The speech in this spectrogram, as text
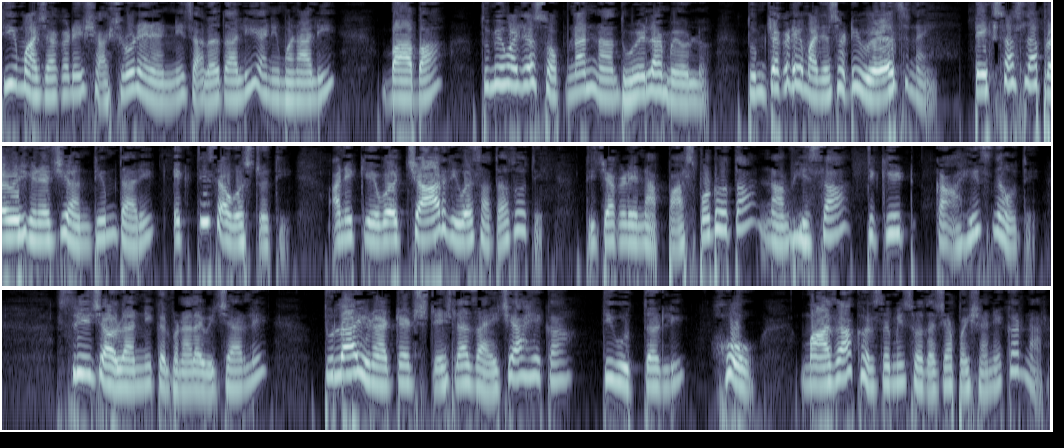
ती माझ्याकडे शाश्रू नेण्यांनी चालत आली आणि म्हणाली बाबा तुम्ही माझ्या स्वप्नांना धुळेला मिळवलं. तुमच्याकडे माझ्यासाठी वेळच नाही. टेक्सासला प्रवेश घेण्याची अंतिम तारीख एकतीस ऑगस्ट होती आणि केवळ चार दिवस हातात होते. तिच्याकडे ना पासपोर्ट होता ना व्हिसा तिकीट काहीच नव्हते. श्री चावलांनी कल्पनाला विचारले तुला युनायटेड स्टेट्सला जायचे आहे का? ती उत्तरली हो माझा खर्च मी स्वतःच्या पैशाने करणार.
